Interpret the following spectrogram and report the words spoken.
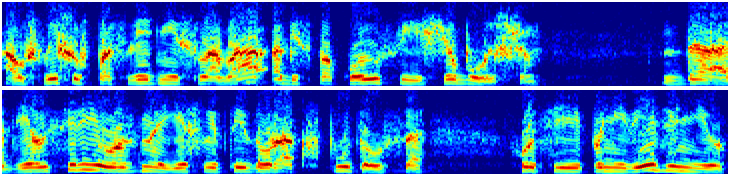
а услышав последние слова, обеспокоился еще больше. «Да, дело серьезное, если ты, дурак, впутался, хоть и по неведению,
